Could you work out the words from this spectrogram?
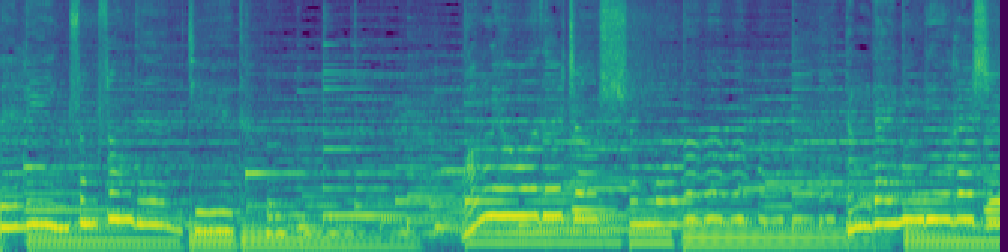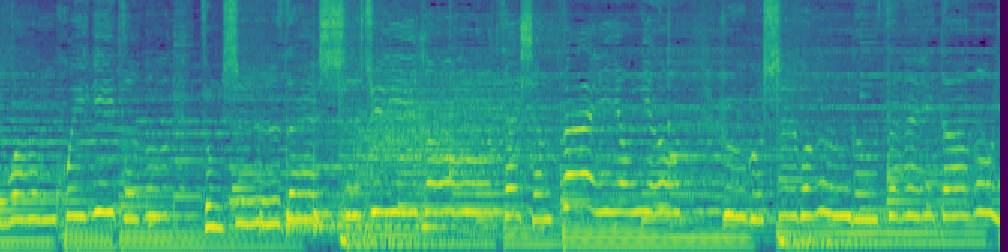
在泪影双双的街头，忘了我在找什么，等待明天还是往回走？总是在失去以后才想再拥有。如果时光能够再倒流，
